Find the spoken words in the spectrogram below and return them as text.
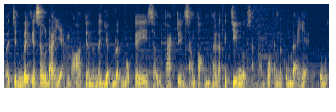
và chính vì cái sự đa dạng đó cho nên nó dẫn đến một cái sự phát triển sản phẩm hay là cái chiến lược sản phẩm của em nó cũng đa dạng đúng không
